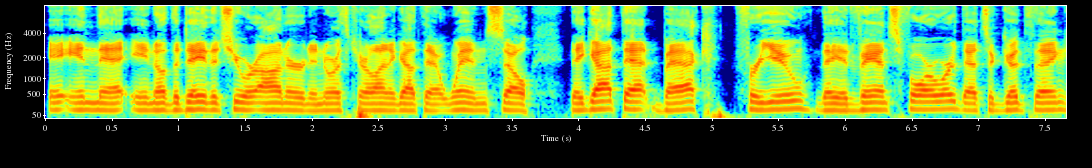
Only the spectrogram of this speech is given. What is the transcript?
in that you know the day that you were honored and North Carolina got that win. So they got that back for you. They advanced forward. That's a good thing.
